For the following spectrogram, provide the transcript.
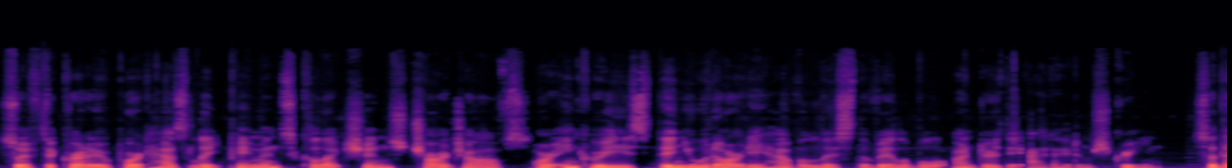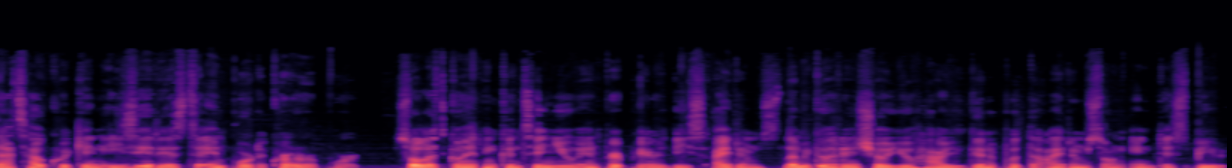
So if the credit report has late payments, collections, charge-offs, or inquiries, then you would already have a list available under the add item screen. So that's how quick and easy it is to import a credit report. So let's go ahead and continue and prepare these items. Let me go ahead and show you how you're going to put the items on in dispute.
